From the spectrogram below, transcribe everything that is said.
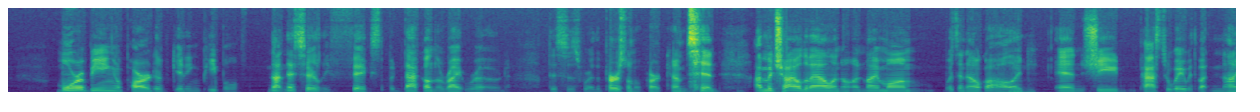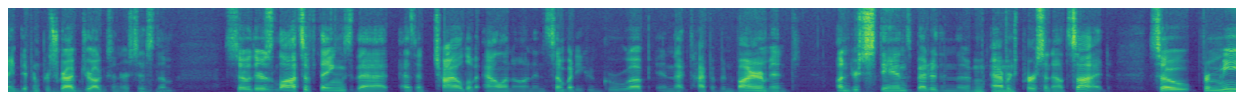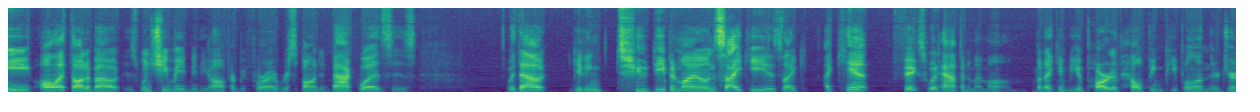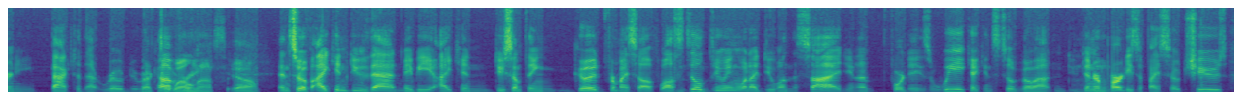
more being a part of getting people not necessarily fixed, but back on the right road. This is where the personal part comes in. I'm a child of Al Anon. My mom was an alcoholic mm-hmm. and she passed away with about nine different prescribed drugs in her system. So there's lots of things that, as a child of Al Anon and somebody who grew up in that type of environment, understands better than the Mhm. average person outside. So for me, all I thought about is when she made me the offer before I responded back was is without getting too deep in my own psyche is like I can't fix what happened to my mom, but I can be a part of helping people on their journey back to that road to Back to recovery. wellness. Yeah. And so if I can do that, maybe I can do something good for myself while still doing what I do on the side. You know, four days a week, I can still go out and do dinner Mhm. parties if I so choose.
